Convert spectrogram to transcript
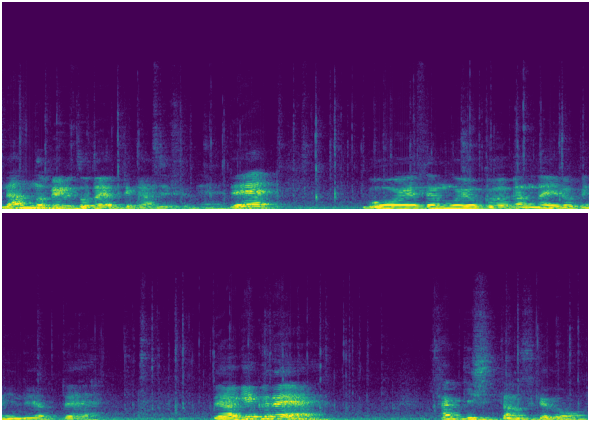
う何のベルトだよって感じですよね。で防衛戦もよくわかんない6人でやって。で挙句ねさっき知ったんですけど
